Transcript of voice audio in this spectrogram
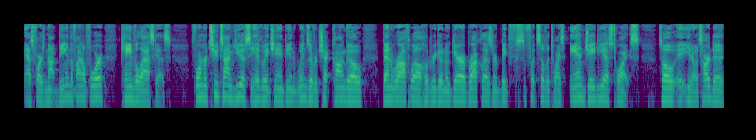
as far as not being in the final four, Cain Velasquez, former two-time UFC heavyweight champion, wins over Cheick Kongo, Ben Rothwell, Rodrigo Nogueira, Brock Lesnar, Bigfoot Silva twice, and JDS twice. So you know it's hard to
